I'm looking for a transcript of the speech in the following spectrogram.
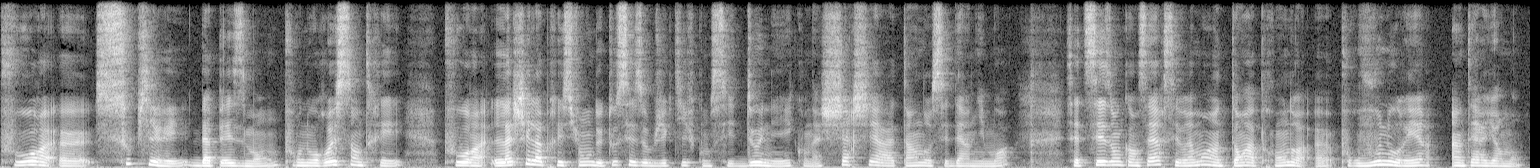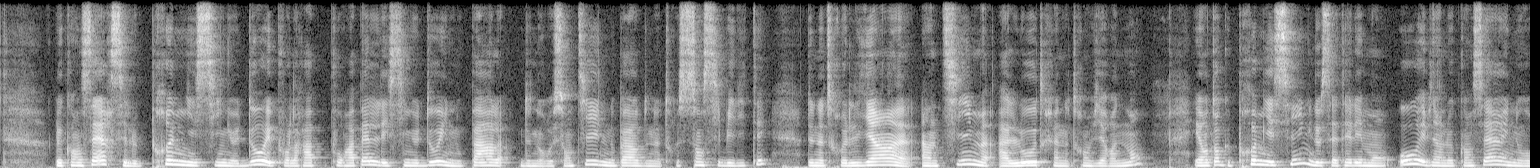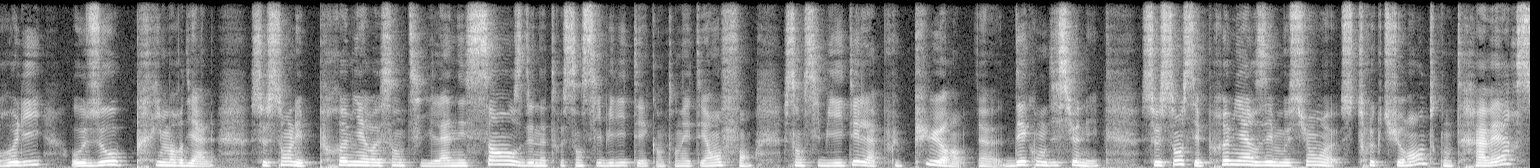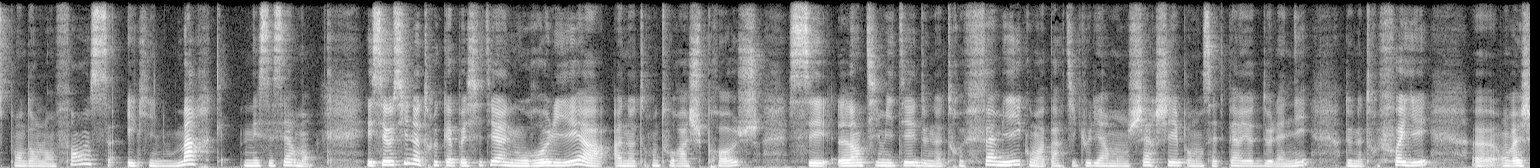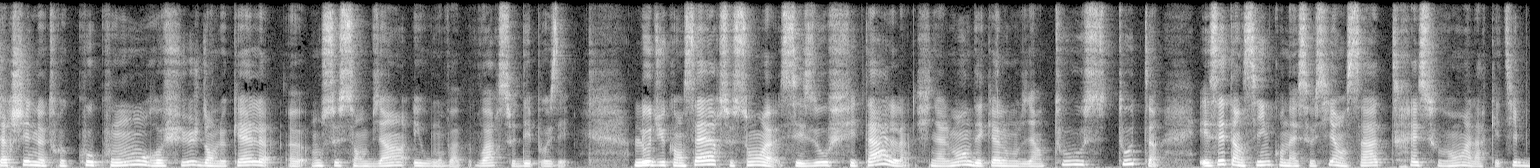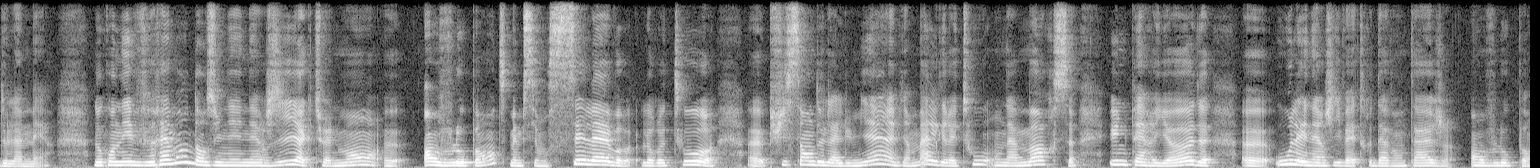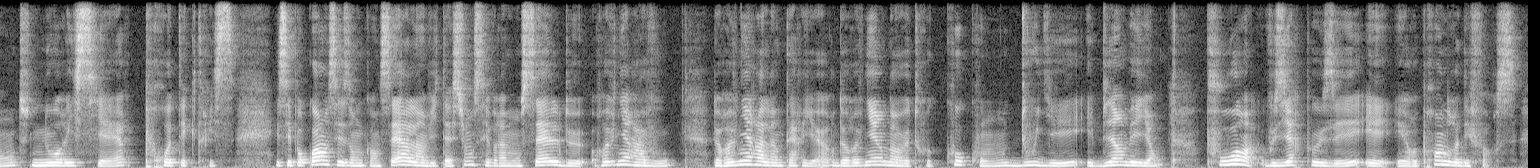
pour euh, soupirer d'apaisement, pour nous recentrer, pour lâcher la pression de tous ces objectifs qu'on s'est donnés, qu'on a cherché à atteindre ces derniers mois. Cette saison cancer, c'est vraiment un temps à prendre euh, pour vous nourrir intérieurement. Le cancer, c'est le premier signe d'eau et pour, rappel, les signes d'eau, ils nous parlent de nos ressentis, ils nous parlent de notre sensibilité, de notre lien euh, intime à l'autre et à notre environnement. Et en tant que premier signe de cet élément eau, eh bien le cancer, il nous relie aux eaux primordiales. Ce sont les premiers ressentis, la naissance de notre sensibilité quand on était enfant, sensibilité la plus pure, euh, déconditionnée. Ce sont ces premières émotions euh, structurantes qu'on traverse pendant l'enfance et qui nous marquent nécessairement. Et c'est aussi notre capacité à nous relier à, notre entourage proche, c'est l'intimité de notre famille qu'on va particulièrement chercher pendant cette période de l'année, de notre foyer. Euh, on va chercher notre cocon, refuge dans lequel euh, on se sent bien et où on va pouvoir se déposer. L'eau du cancer, ce sont euh, ces eaux fétales, finalement, desquelles on vient tous, toutes, et c'est un signe qu'on associe en ça très souvent à l'archétype de la mer. Donc on est vraiment dans une énergie actuellement enveloppante, même si on célèbre le retour euh, puissant de la lumière, et eh bien malgré tout, on amorce une période euh, où l'énergie va être davantage enveloppante, nourricière, protectrice. Et c'est pourquoi en saison de cancer, l'invitation, c'est vraiment celle de revenir à vous, de revenir à l'intérieur, de revenir dans votre cocon douillet et bienveillant pour vous y reposer et reprendre des forces.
